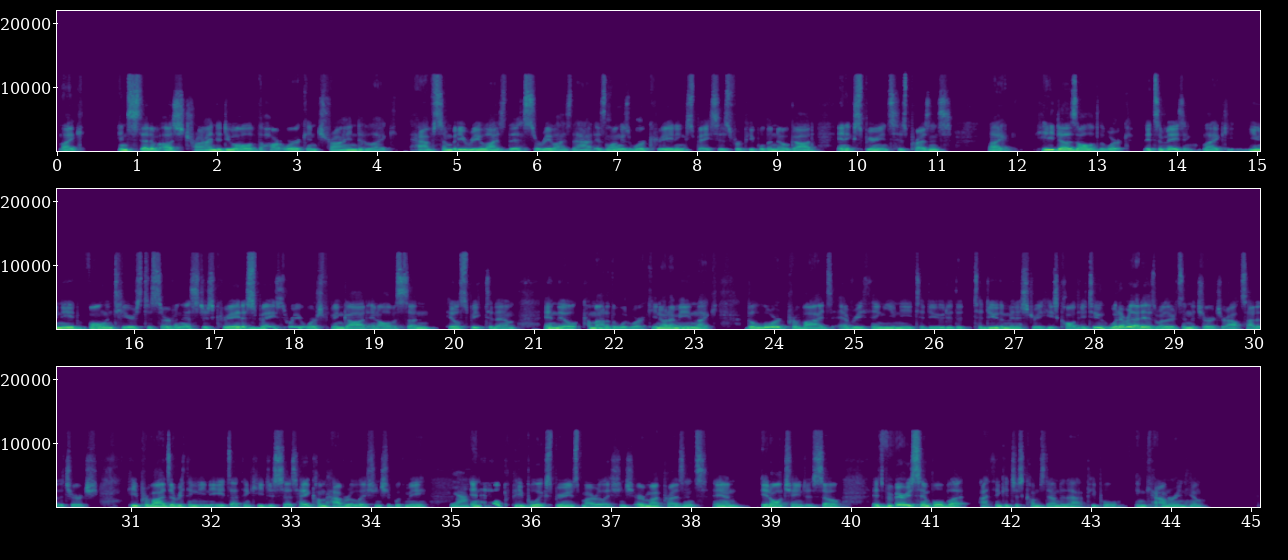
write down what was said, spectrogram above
like instead of us trying to do all of the hard work and trying to like have somebody realize this or realize that, as long as we're creating spaces for people to know God and experience his presence, like he does all of the work. It's amazing. Like you need volunteers to serve in this. Just create a Mhm. space where you're worshiping God and all of a sudden he'll speak to them and they'll come out of the woodwork. You know what I mean? Like the Lord provides everything you need to do to the, to do the ministry he's called you to, whatever that is, whether it's in the church or outside of the church. He provides everything he needs. I think he just says, "Hey, come have a relationship with me Yeah. and help people experience my relationship or my presence and it all changes." So, it's very simple, but I think it just comes down to that, people encountering him.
